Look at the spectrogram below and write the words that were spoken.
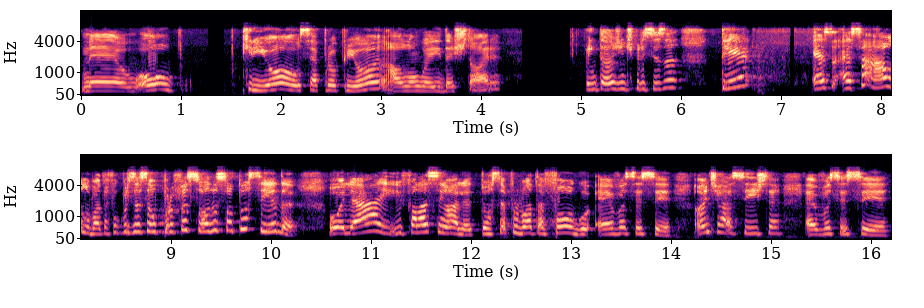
né, ou criou ou se apropriou ao longo aí da história. Então a gente precisa ter essa, essa aula. O Botafogo precisa ser o professor da sua torcida. Olhar e falar assim: olha, torcer pro Botafogo é você ser antirracista, é você ser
